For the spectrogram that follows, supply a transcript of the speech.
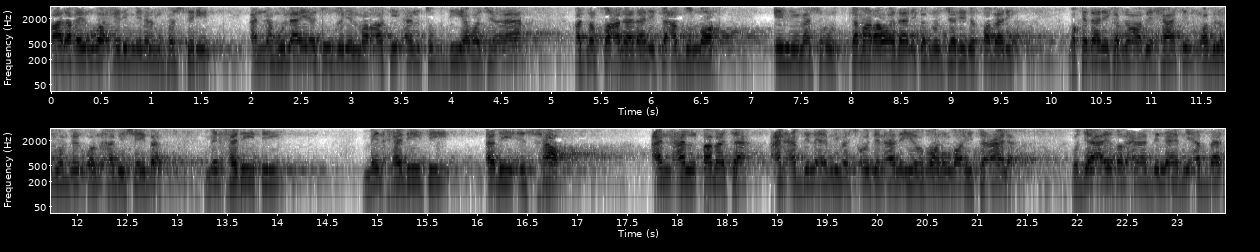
قال غير واحد من المفسرين أنه لا يجوز للمرأة أن تبدي وجهها. قد نص على ذلك عبد الله ابن مسعود كما روى ذلك ابن الجرير الطبري وكذلك ابن أبي حاتم وابن المنذر وابن أبي شيبة من حديث من حديث أبي إسحاق عن علقمة عن عبد الله بن مسعود عليه رضوان الله تعالى. وجاء أيضا عن عبد الله بن عباس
